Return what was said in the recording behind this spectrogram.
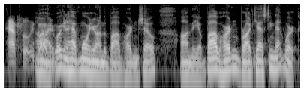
Absolutely. Bob. All right, we're going to have more here on the Bob Harden Show on the Bob Harden Broadcasting Network.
